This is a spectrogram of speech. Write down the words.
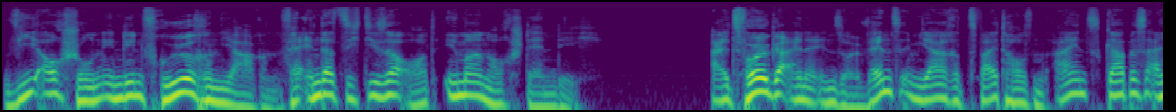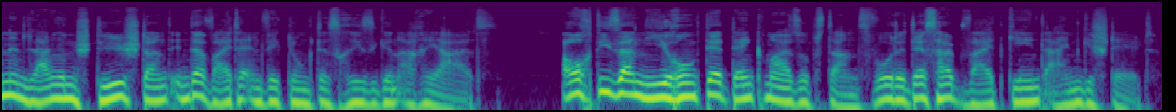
Wie auch schon in den früheren Jahren verändert sich dieser Ort immer noch ständig. Als Folge einer Insolvenz im Jahre 2001 gab es einen langen Stillstand in der Weiterentwicklung des riesigen Areals. Auch die Sanierung der Denkmalsubstanz wurde deshalb weitgehend eingestellt.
